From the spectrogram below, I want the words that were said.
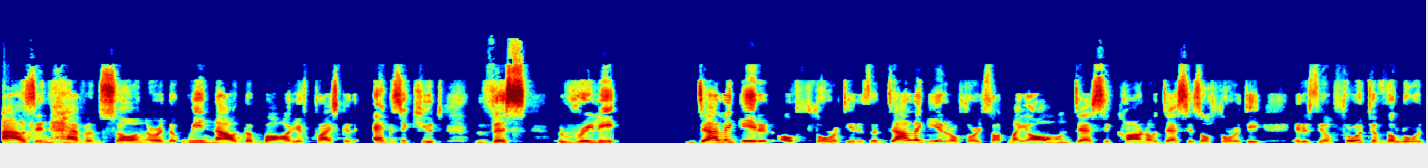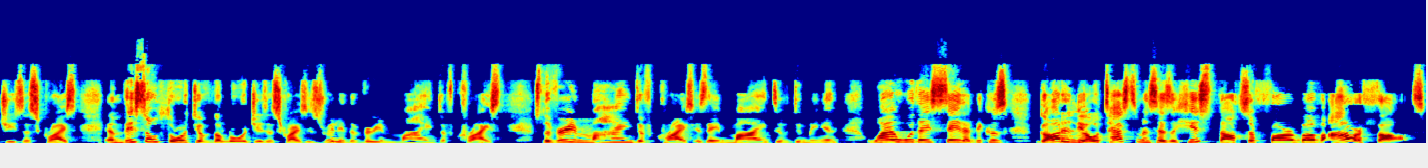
as in heaven, so on earth, that we now, the body of Christ, could execute this really delegated authority. It is a delegated authority. It's not my own Deci, carnal Deci's authority. It is the authority of the Lord Jesus Christ. And this authority of the Lord Jesus Christ is really the very mind of Christ. So the very mind of Christ is a mind of dominion. Why would I say that? Because God in the Old Testament says that his thoughts are far above our thoughts.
